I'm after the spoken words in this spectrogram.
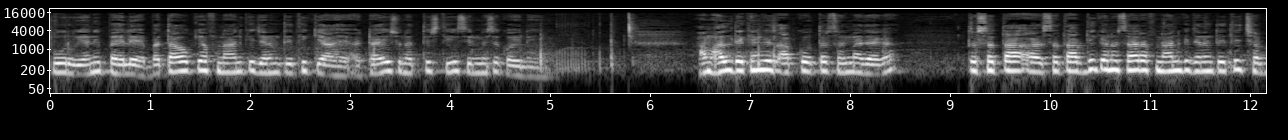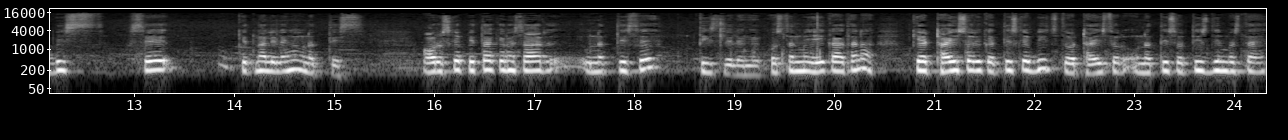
पूर्व यानी पहले है। बताओ कि अफनान की जन्म तिथि क्या है? अट्ठाईस उनतीस तीस इनमें से कोई नहीं। हम हल देखेंगे आपको उत्तर समझ में आ जाएगा। तो शता, शताब्दी के अनुसार अफनान की जन्म तिथि 26 से कितना ले लेंगे? उनतीस। और उसके पिता के अनुसार उनतीस से तीस ले लेंगे। क्वेश्चन में यही कहा था ना कि अट्ठाईस और इकतीस के बीच तो अट्ठाईस और उनतीस और तीस दिन बचता है।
